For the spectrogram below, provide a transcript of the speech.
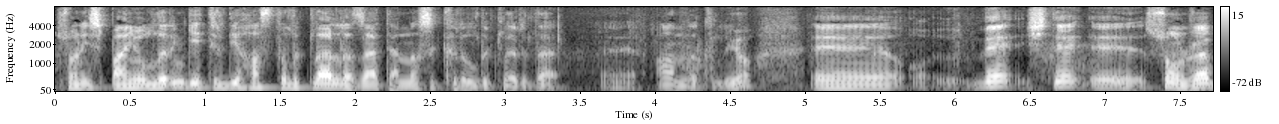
Sonra İspanyolların getirdiği hastalıklarla zaten nasıl kırıldıkları da e, anlatılıyor. E, ve işte e, sonra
